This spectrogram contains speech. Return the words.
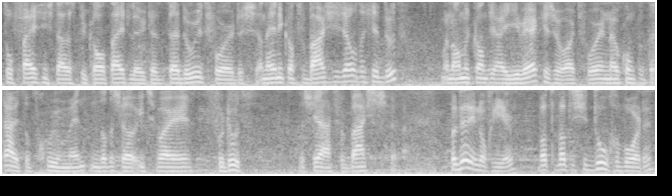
top 15 sta, is natuurlijk altijd leuk. Daar, daar, doe je het voor. Dus aan de ene kant verbaas je jezelf dat je het doet. Maar aan de andere kant, ja, hier werk je zo hard voor. En nu komt het eruit op het goede moment. En dat is wel iets waar je het voor doet. Dus ja, verbaas je jezelf. Wat wil je nog hier? Wat, wat is je doel geworden?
